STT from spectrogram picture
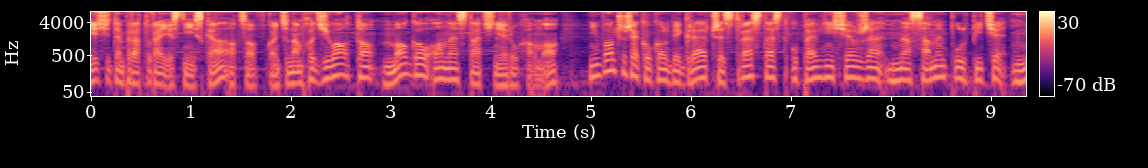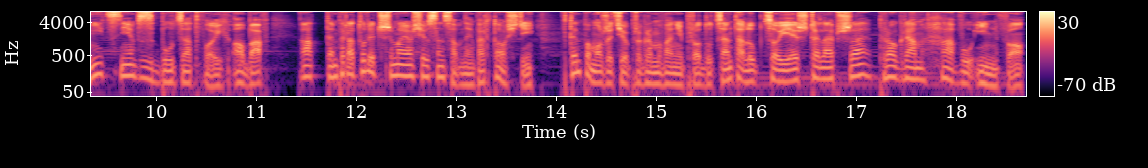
Jeśli temperatura jest niska, o co w końcu nam chodziło, to mogą one stać nieruchomo. Nim włączysz jakąkolwiek grę czy stres test, upewnij się, że na samym pulpicie nic nie wzbudza Twoich obaw, a temperatury trzymają się sensownej wartości. W tym pomoże Ci oprogramowanie producenta lub co jeszcze lepsze, program HW Info.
